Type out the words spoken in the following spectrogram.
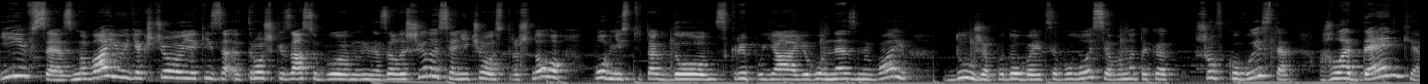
І все, змиваю. Якщо якісь трошки засобу залишилося, нічого страшного, повністю так до скрипу я його не змиваю. Дуже подобається волосся, воно таке шовковисте, гладеньке.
